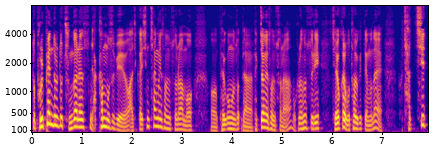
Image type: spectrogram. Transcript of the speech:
또 불펜들도 중간에서 좀 약한 모습이에요. 아직까지 심창민 선수나 뭐 어, 백홍훈 선- 아, 백정현 선수나 뭐 그런 선수들이 제 역할을 못 하고 있기 때문에 자칫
